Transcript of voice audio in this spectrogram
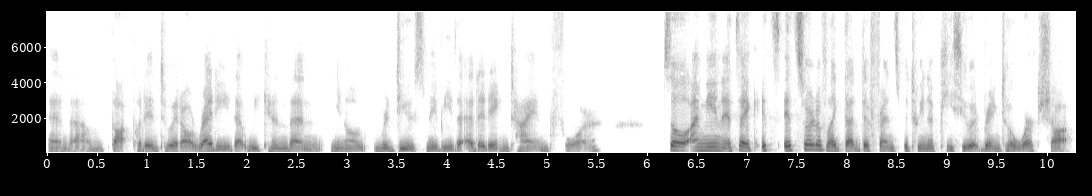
and um, thought put into it already that we can then you know reduce maybe the editing time for. So i mean it's like it's it's sort of like that difference between a piece you would bring to a workshop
